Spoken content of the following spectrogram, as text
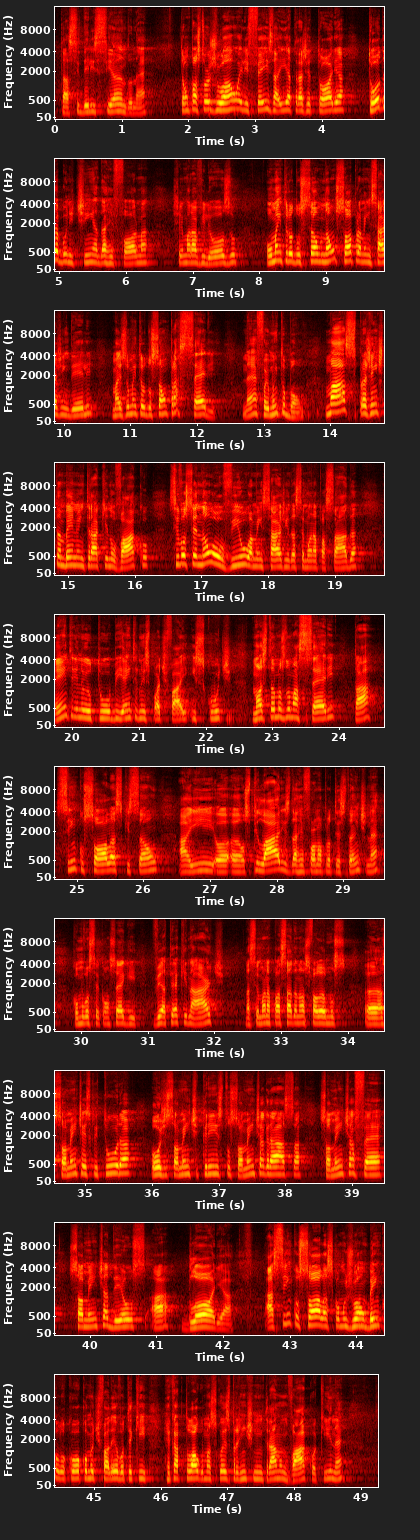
está se deliciando, né? Então, o pastor João, ele fez aí a trajetória toda bonitinha da reforma, achei maravilhoso. Uma introdução não só para a mensagem dele, mas uma introdução para a série, né? Foi muito bom. Mas, para a gente também não entrar aqui no vácuo, se você não ouviu a mensagem da semana passada, entre no YouTube, entre no Spotify, escute. Nós estamos numa série, tá? Cinco solas que são aí uh, uh, os pilares da reforma protestante, né? Como você consegue ver até aqui na arte. Na semana passada nós falamos uh, somente a Escritura, hoje somente Cristo, somente a graça, somente a fé, somente a Deus, a glória. As cinco solas, como João bem colocou, como eu te falei, eu vou ter que recapitular algumas coisas para a gente não entrar num vácuo aqui, né?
